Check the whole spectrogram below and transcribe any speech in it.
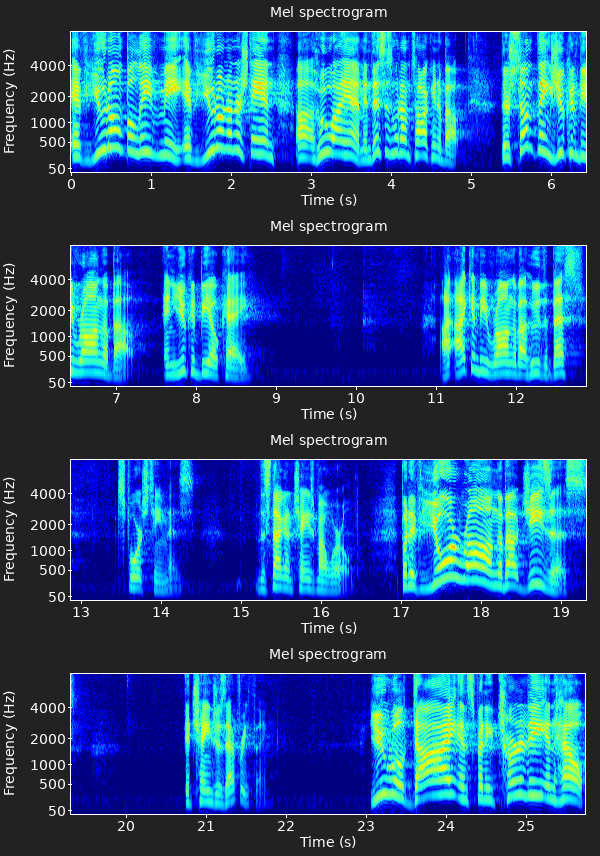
if you don't believe me, if you don't understand uh, who I am, and this is what I'm talking about, there's some things you can be wrong about, and you could be okay. I, I can be wrong about who the best sports team is. That's not going to change my world. But if you're wrong about Jesus, it changes everything. You will die and spend eternity in hell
